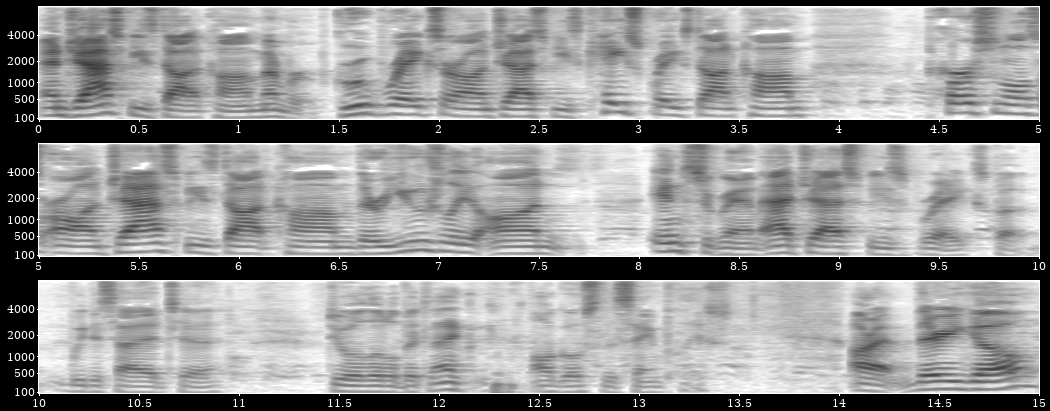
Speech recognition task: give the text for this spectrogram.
And jaspys.com. Remember, group breaks are on jaspyscasebreaks.com. Personals are on jaspys.com. They're usually on Instagram at jaspysbreaks, but we decided to do a little bit. It all goes to the same place. All right, there you go.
